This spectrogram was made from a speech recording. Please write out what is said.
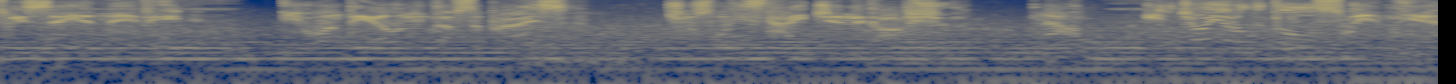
as we say in Navy. You want the element of surprise? Choose least hygienic option. Now, enjoy your little swim, yes?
